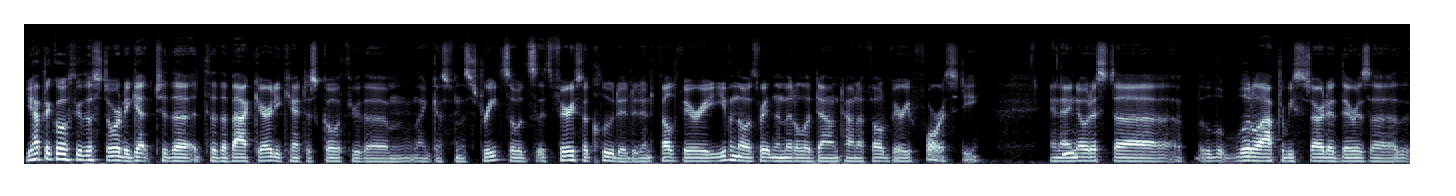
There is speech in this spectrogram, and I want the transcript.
You have to go through the store to get to the to the backyard. You can't just go through the, um, I guess, from the street. So it's it's very secluded, and it felt very, even though it's right in the middle of downtown, it felt very foresty. And I noticed uh, a little after we started, there was a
